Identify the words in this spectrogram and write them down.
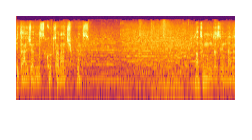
Bir daha canınızı kurtaran çıkmaz. Atımın da zindana.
